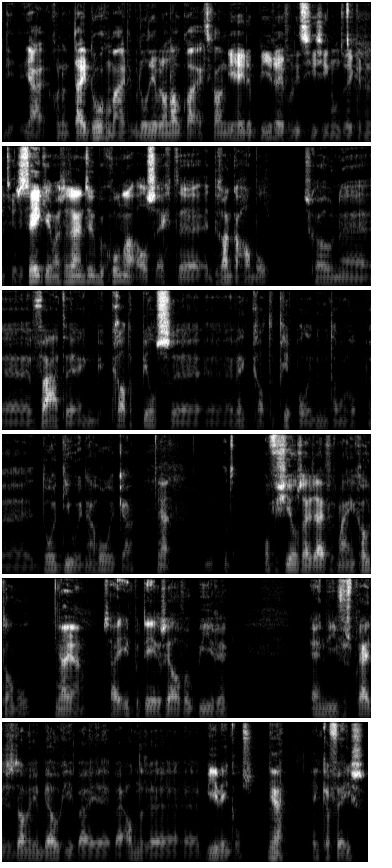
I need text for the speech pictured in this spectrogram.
die, ja, gewoon een tijd doorgemaakt. Ik bedoel, die hebben dan ook wel echt gewoon die hele bierrevolutie zien ontwikkelen natuurlijk. Zeker, maar ze zijn natuurlijk begonnen als echt eh, drankenhandel. Dus gewoon eh, eh, vaten en kratten pils, en kratten trippel en noem het allemaal op, doorduwen naar horeca. Ja, Want officieel zijn zij volgens mij een groothandel. ja, ja. Zij importeren zelf ook bieren. En die verspreiden ze dan weer in België bij, bij andere bierwinkels ja. en cafés.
